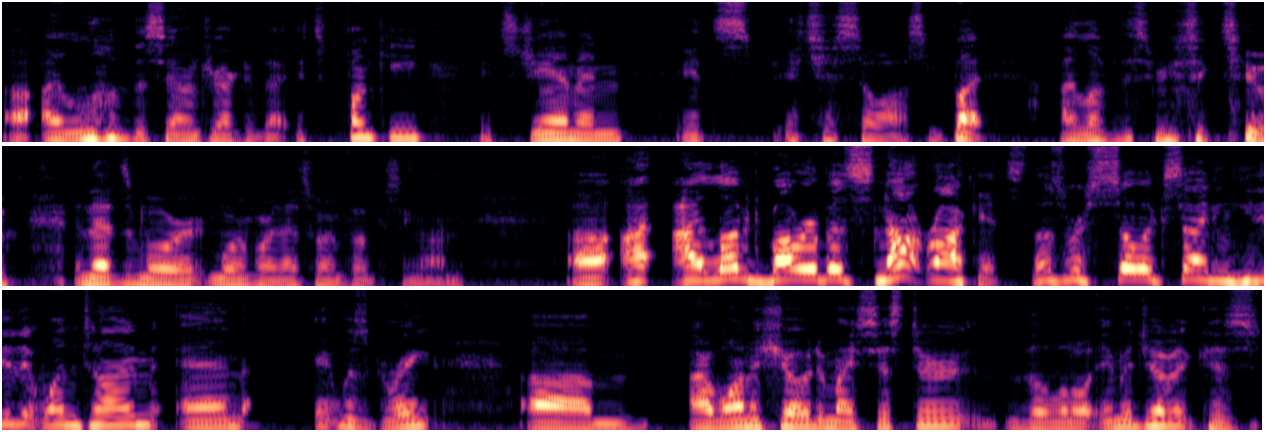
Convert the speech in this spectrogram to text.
Uh, I love the soundtrack of that. It's funky, it's jamming, it's it's just so awesome. But I love this music too, and that's more more important. That's what I'm focusing on. Uh, I, I loved Baraba's Snot Rockets. Those were so exciting. He did it one time, and it was great. Um, I want to show to my sister the little image of it because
